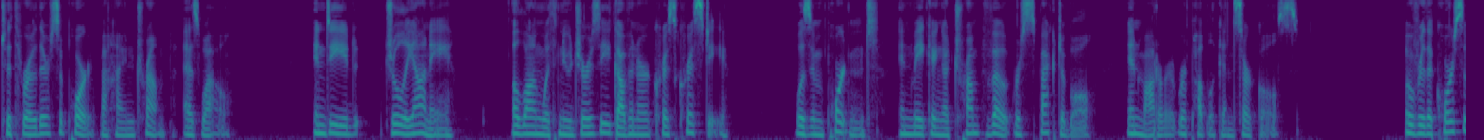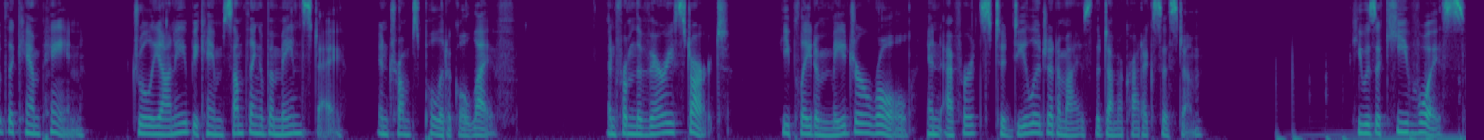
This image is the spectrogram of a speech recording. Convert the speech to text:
to throw their support behind Trump as well. Indeed, Giuliani, along with New Jersey Governor Chris Christie, was important in making a Trump vote respectable in moderate Republican circles. Over the course of the campaign, Giuliani became something of a mainstay in Trump's political life. And from the very start, he played a major role in efforts to delegitimize the democratic system. He was a key voice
